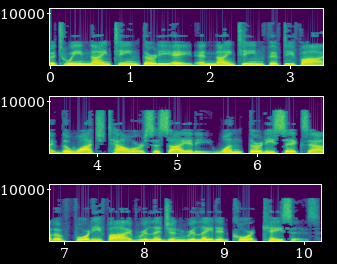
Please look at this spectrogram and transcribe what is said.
Between 1938 and 1955 the Watchtower Society won 36 out of 45 religion-related court cases.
